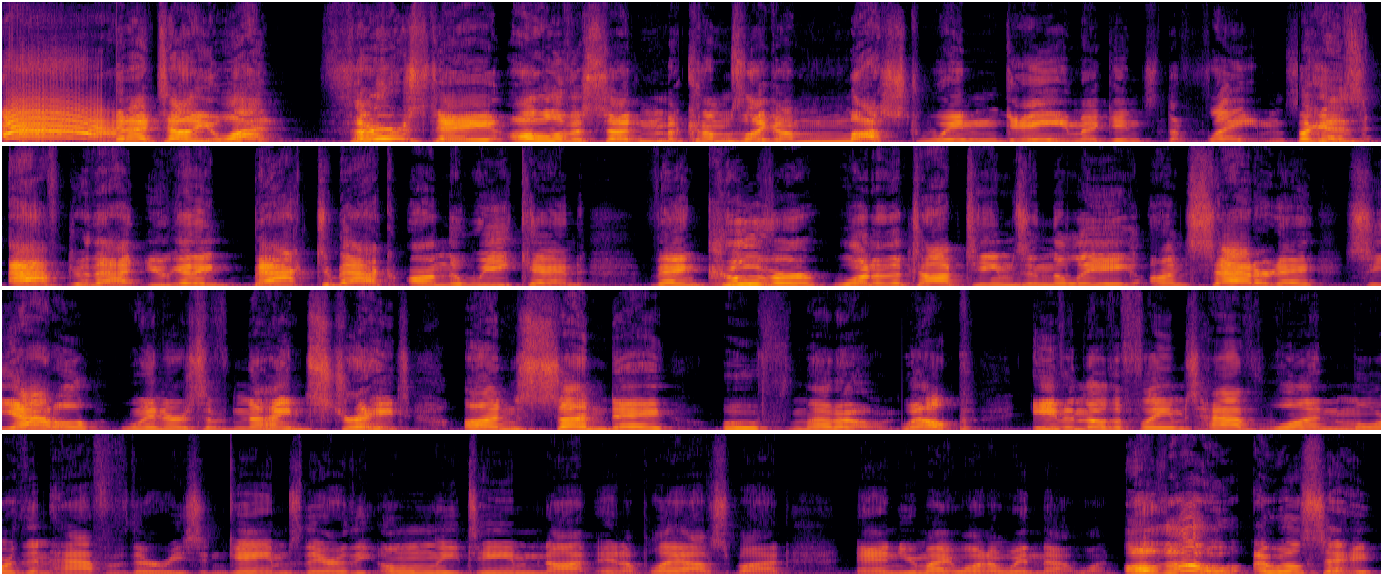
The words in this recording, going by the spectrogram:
Ah! And I tell you what, Thursday all of a sudden becomes like a must win game against the Flames because after that, you get a back to back on the weekend. Vancouver, one of the top teams in the league, on Saturday. Seattle, winners of nine straight, on Sunday. Oof, Maroon. Welp, even though the Flames have won more than half of their recent games, they are the only team not in a playoff spot, and you might want to win that one. Although, I will say,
